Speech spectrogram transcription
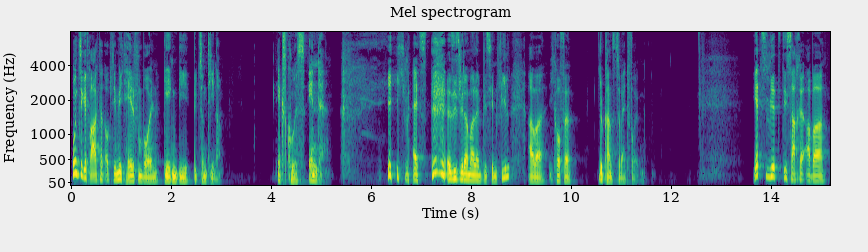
und sie gefragt hat, ob sie ihm nicht helfen wollen gegen die Byzantiner. Exkurs Ende. Ich weiß, es ist wieder mal ein bisschen viel, aber ich hoffe, du kannst soweit folgen. Jetzt wird die Sache aber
